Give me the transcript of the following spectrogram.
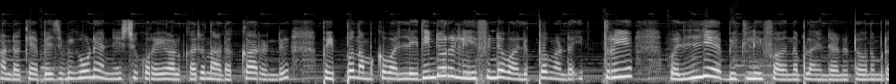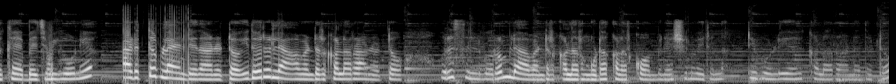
കണ്ടോ കാബേജ് ബിഗോണി അന്വേഷിച്ച് കുറേ ആൾക്കാർ നടക്കാറുണ്ട്. അപ്പോൾ ഇപ്പോൾ നമുക്ക് വലിയ ഇതിന്റെ ഒരു ലീഫിന്റെ വലുപ്പം കണ്ട ഇത്രയും വലിയ ബിഗ് ലീഫ് ലീഫാകുന്ന പ്ലാന്റാണ് കേട്ടോ നമ്മുടെ കാബേജ് ബിഗോണിയ അടുത്ത പ്ലാന്റ് ഇതാണ് കേട്ടോ ഇതൊരു ലാവൻഡർ കളറാണ് കേട്ടോ ഒരു സിൽവറും ലാവണ്ടർ കളറും കൂടെ കളർ കോമ്പിനേഷൻ വരുന്ന അടിപൊളിയായ കളറാണിത് കേട്ടോ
